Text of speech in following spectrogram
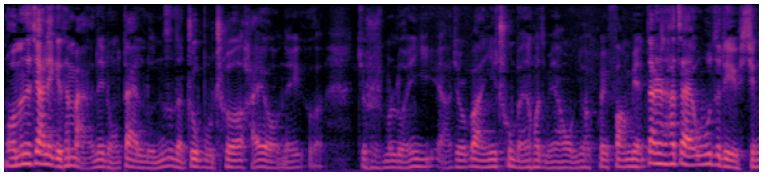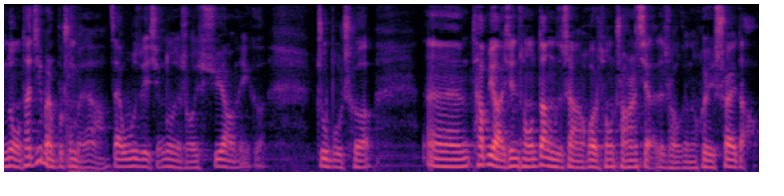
我们在家里给他买了那种带轮子的助步车，还有那个就是什么轮椅啊，就是万一出门或怎么样，我们就会方便。但是他在屋子里行动，他基本上不出门啊，在屋子里行动的时候需要那个助步车。嗯，他不小心从凳子上或者从床上起来的时候可能会摔倒。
